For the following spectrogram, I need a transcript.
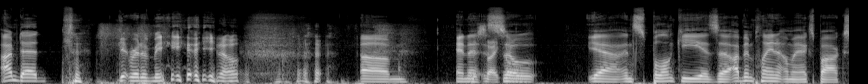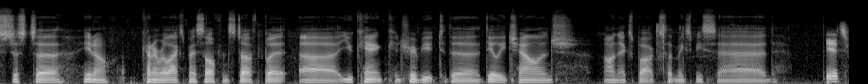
I'm dead. Get rid of me, you know. Um, and it, so yeah, and Spelunky is. Uh, I've been playing it on my Xbox just to you know kind of relax myself and stuff. But uh, you can't contribute to the daily challenge on Xbox. That makes me sad. It's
